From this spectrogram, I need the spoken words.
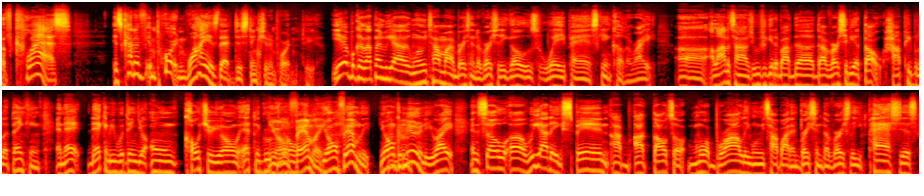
of class is kind of important. Why is that distinction important to you? Yeah, because I think we got when we talk about embracing diversity, goes way past skin color, right? uh, a lot of times we forget about the diversity of thought, how people are thinking, and that that can be within your own culture, your own ethnic group, Your own family. your own family, your own Mhm. community, right? And so uh, we got to expand our, our thoughts uh, more broadly when we talk about embracing diversity past just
